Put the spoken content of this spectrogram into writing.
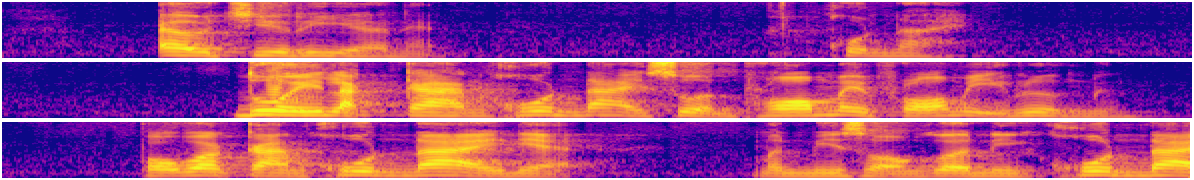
ำแอลจีเรียเนี่ยโค่นได้ โดยหลักการโค่นได้ส่วนพร้อมไม่พร้อมอีกเรื่องหนึ่ง เพราะว่าการโค่นได้เนี่ยมันมีสองกรณีโค่นได้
